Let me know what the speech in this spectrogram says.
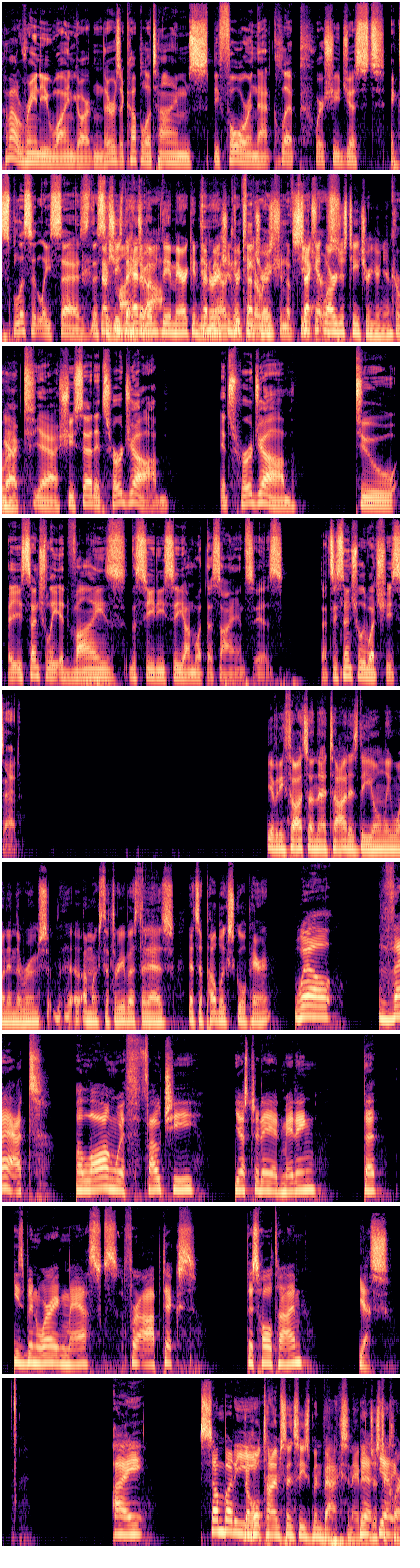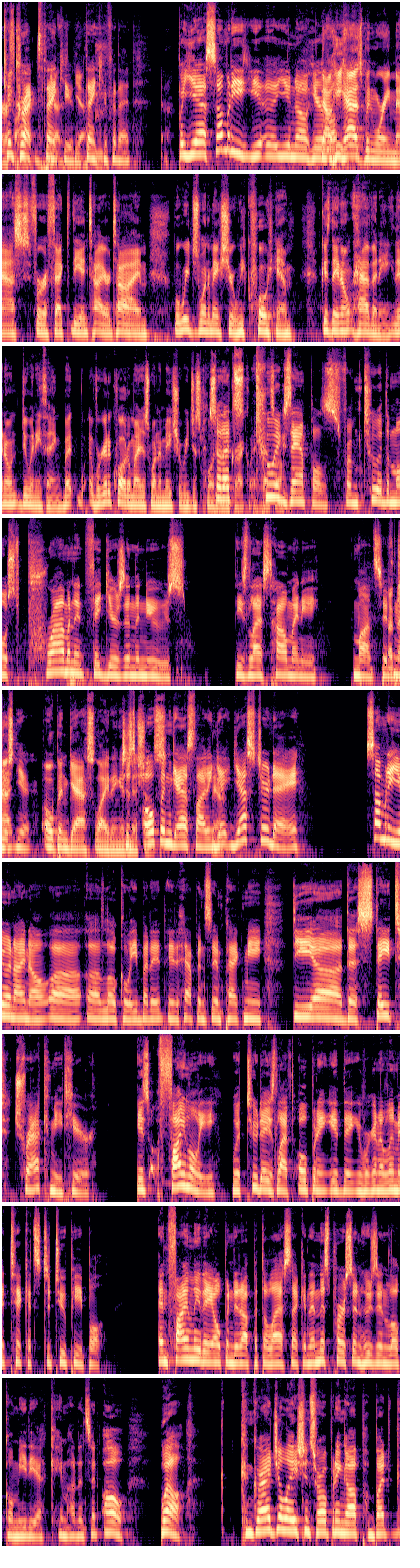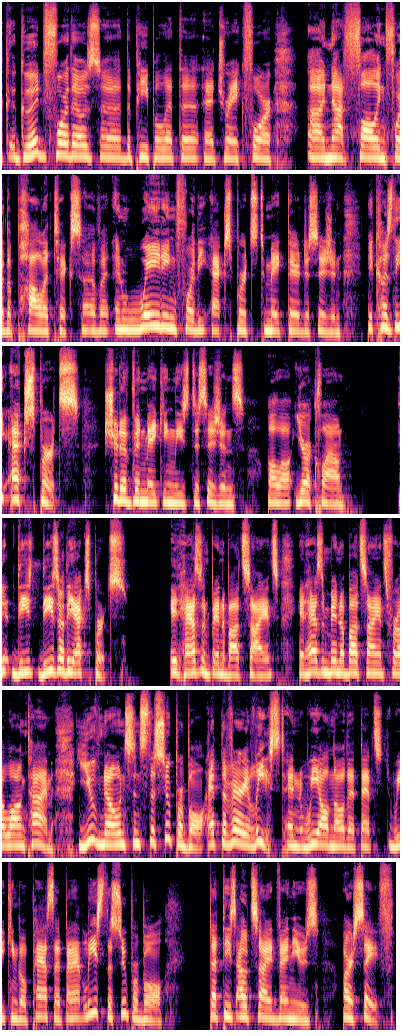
How about Randi Weingarten? There's a couple of times before in that clip where she just explicitly says, "This now is she's my the head job." of the American The Federation American for Federation Teachers, second Teachers. largest teacher union. Yeah. Correct. Yeah. She said it's her job. It's her job to essentially advise the CDC on what the science is. That's essentially what she said. You have any thoughts on that, Todd? As the only one in the room uh, amongst the three of us that has that's a public school parent. Well, that, along with Fauci yesterday admitting that he's been wearing masks for optics this whole time, Yes, I somebody the whole time since he's been vaccinated. just yeah, to clarify. correct. Thank Yeah, you, yeah. thank you for that. But yeah, somebody you, uh, you know here. Now he has been wearing masks for effect the entire time, but we just want to make sure we quote him because they don't have any. They don't do anything. But if we're going to quote him, I just want to make sure we just quote so him that's correctly. two all. examples from two of the most prominent figures in the news these last how many months, if Of not year. open gaslighting just admissions. open gaslighting. Yeah. Ye- yesterday, somebody you and I know uh, uh, locally, but it, it happens to impact me. The uh, the state track meet here is finally, with two days left, opening. It, they were going to limit tickets to two people. And finally, they opened it up at the last second. And this person who's in local media came out and said, Oh, well, congratulations for opening up, but g- good for those uh, the people at the at Drake for uh, not falling for the politics of it and waiting for the experts to make their decision because the experts should have been making these decisions. All you're a clown. Th- these these are the experts. It hasn't been about science. It hasn't been about science for a long time. You've known since the Super Bowl, at the very least, and we all know that that's we can go past that, but at least the Super Bowl, that these outside venues are safe.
